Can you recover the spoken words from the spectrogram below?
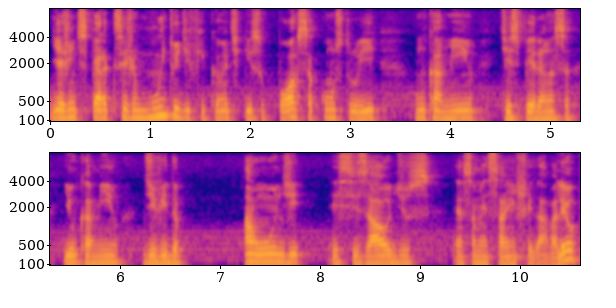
E a gente espera que seja muito edificante, que isso possa construir um caminho de esperança e um caminho de vida aonde esses áudios, essa mensagem chegar. Valeu?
